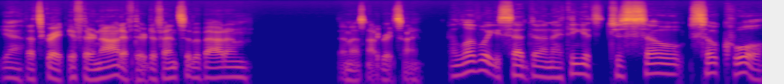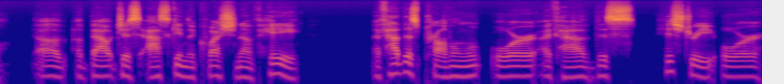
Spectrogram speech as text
yeah that's great. If they're not, if they're defensive about them, then that's not a great sign. I love what you said though and I think it's just so so cool uh, about just asking the question of hey I've had this problem or I've had this history or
